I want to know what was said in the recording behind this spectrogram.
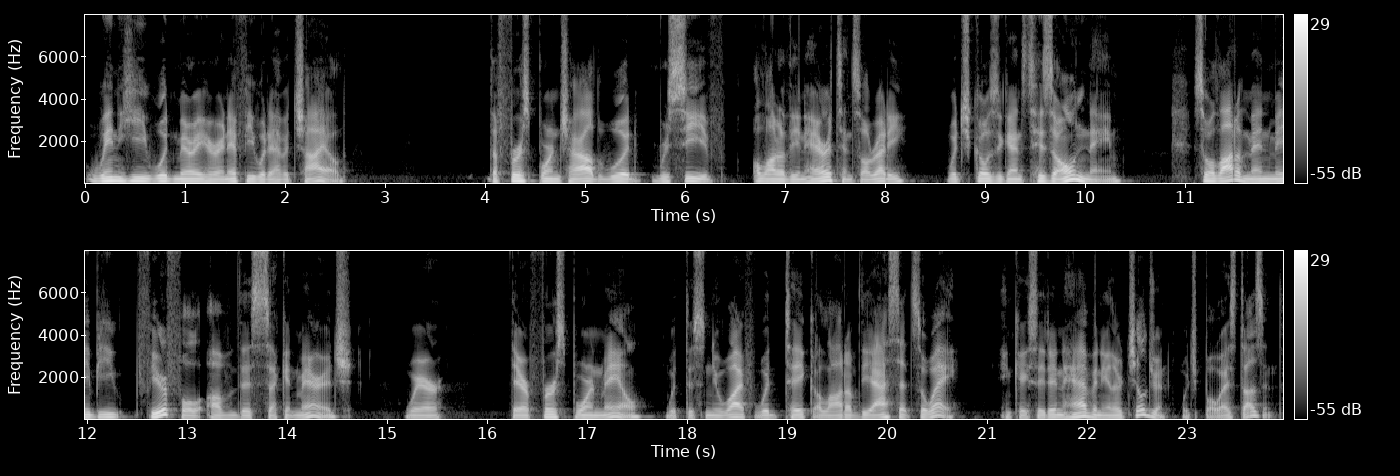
when he would marry her and if he would have a child, the firstborn child would receive a lot of the inheritance already, which goes against his own name. So a lot of men may be fearful of this second marriage where their firstborn male with this new wife would take a lot of the assets away in case they didn't have any other children, which Boaz doesn't.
